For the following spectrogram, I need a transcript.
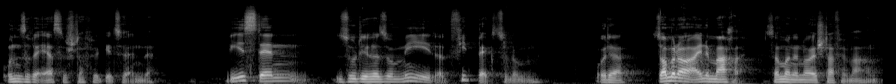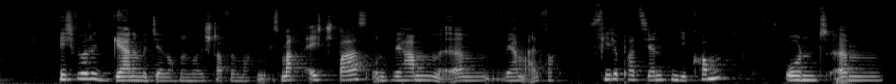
unsere erste Staffel geht zu Ende. Wie ist denn so die Resümee, das Feedback zu einem? Oder sollen wir noch eine machen? Sollen wir eine neue Staffel machen? Ich würde gerne mit dir noch eine neue Staffel machen. Es macht echt Spaß und wir haben, ähm, wir haben einfach viele Patienten, die kommen und ähm,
